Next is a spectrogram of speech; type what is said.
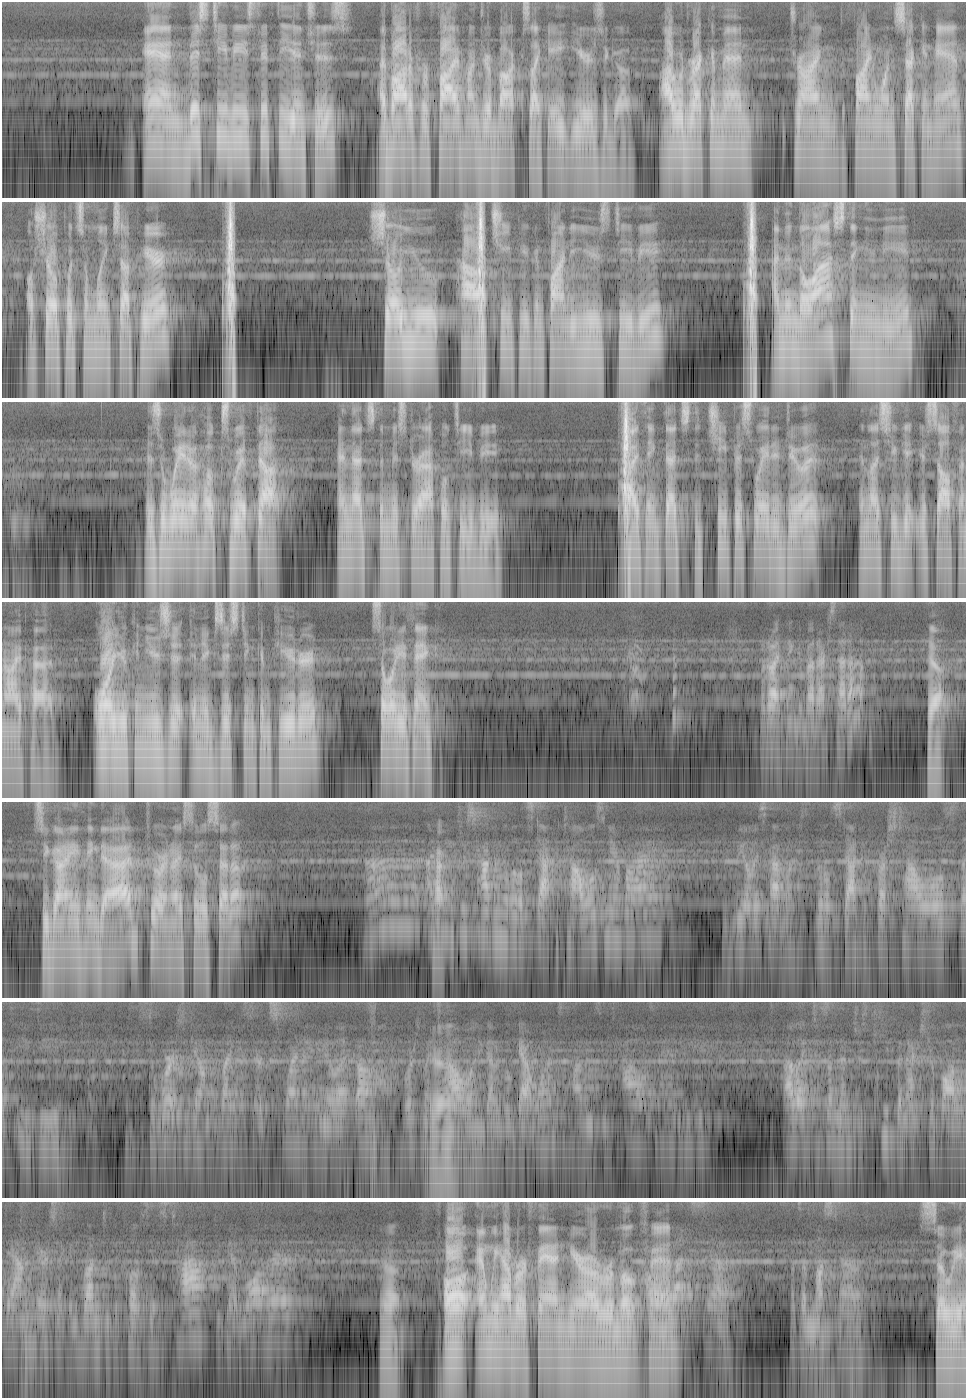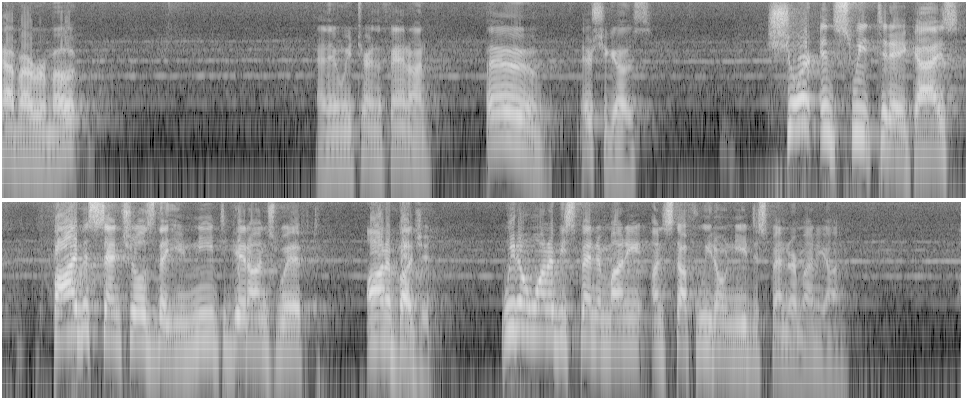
And this TV is 50 inches. I bought it for 500 bucks like eight years ago. I would recommend trying to find one secondhand. I'll show, put some links up here. Show you how cheap you can find a used TV. And then the last thing you need is a way to hook Zwift up. And that's the Mr. Apple TV. I think that's the cheapest way to do it, unless you get yourself an iPad. Or you can use an existing computer. So what do you think? What do I think about our setup? Yeah. So you got anything to add to our nice little setup? Uh, I think just having a little stack of towels nearby. We always have a little stack of fresh towels. That's easy. it's the worst. You get on the bike, you start sweating, and you're like, oh, where's my Yeah. towel? And you gotta go get one. So having some towels handy. I like to sometimes just keep an extra bottle down here so I can run to the closest tap to get water. Yeah. Oh, and we have our fan here, our remote Oh, fan. that's, yeah, that's a must-have. So we have our remote. And then we turn the fan on. Boom. There she goes. Short and sweet today, guys. Five essentials that you need to get on Zwift on a budget. We don't want to be spending money on stuff we don't need to spend our money on.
